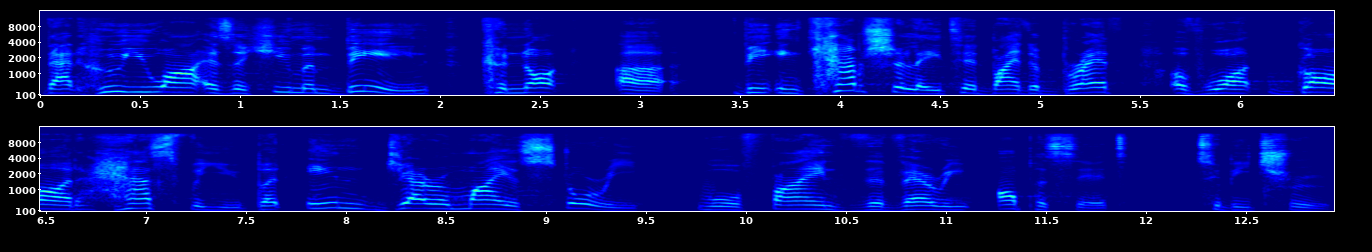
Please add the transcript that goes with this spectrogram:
that who you are as a human being cannot uh, be encapsulated by the breadth of what God has for you. But in Jeremiah's story, we'll find the very opposite to be true.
